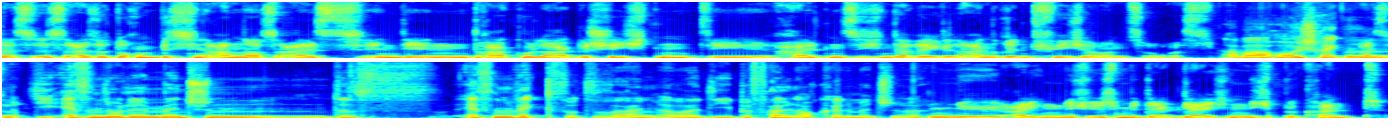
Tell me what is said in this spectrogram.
das ist also doch ein bisschen anders als in den Dracula-Geschichten. Die halten sich in der Regel an Rindviecher und sowas. Aber Heuschrecken, also, die essen nur den Menschen das Essen weg sozusagen, aber die befallen auch keine Menschen, oder? Nö, eigentlich ist mit dergleichen nicht bekannt.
